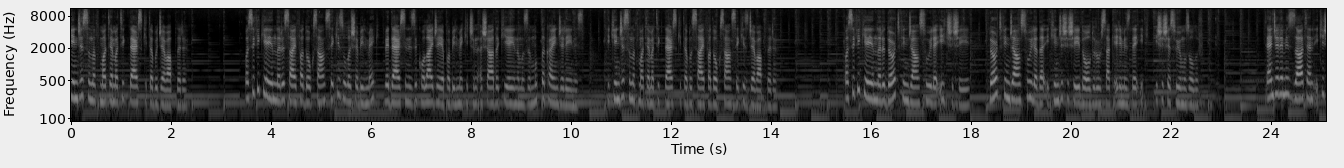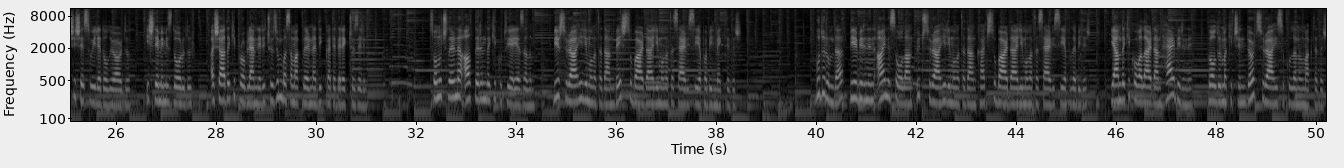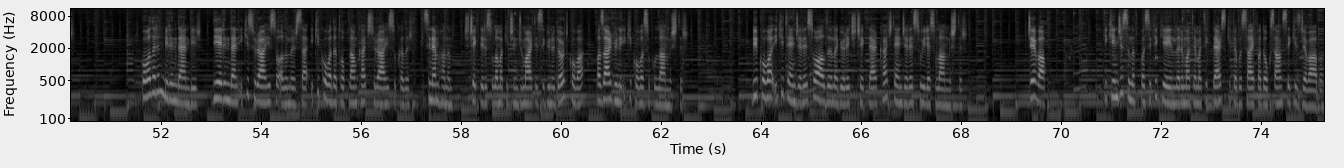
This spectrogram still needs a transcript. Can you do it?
2. Sınıf Matematik Ders Kitabı Cevapları Pasifik Yayınları sayfa 98 ulaşabilmek ve dersinizi kolayca yapabilmek için aşağıdaki yayınımızı mutlaka inceleyiniz. 2. Sınıf Matematik Ders Kitabı sayfa 98 cevapları. Pasifik Yayınları 4 fincan suyla ilk şişeyi, 4 fincan suyla da ikinci şişeyi doldurursak elimizde ilk şişe suyumuz olur. Tenceremiz zaten iki şişe su ile doluyordu. İşlemimiz doğrudur. Aşağıdaki problemleri çözüm basamaklarına dikkat ederek çözelim. Sonuçlarını altlarındaki kutuya yazalım. Bir sürahi limonatadan 5 su bardağı limonata servisi yapabilmektedir. Bu durumda, birbirinin aynısı olan 3 sürahi limonatadan kaç su bardağı limonata servisi yapılabilir? Yandaki kovalardan her birini, doldurmak için 4 sürahi su kullanılmaktadır. Kovaların birinden bir, diğerinden iki sürahi su alınırsa iki kovada toplam kaç sürahi su kalır? Sinem Hanım, çiçekleri sulamak için cumartesi günü 4 kova, pazar günü 2 kova su kullanmıştır. Bir kova 2 tencere su aldığına göre çiçekler kaç tencere su ile sulanmıştır? Cevap 2. Sınıf Pasifik Yayınları Matematik Ders Kitabı sayfa 98 cevabı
